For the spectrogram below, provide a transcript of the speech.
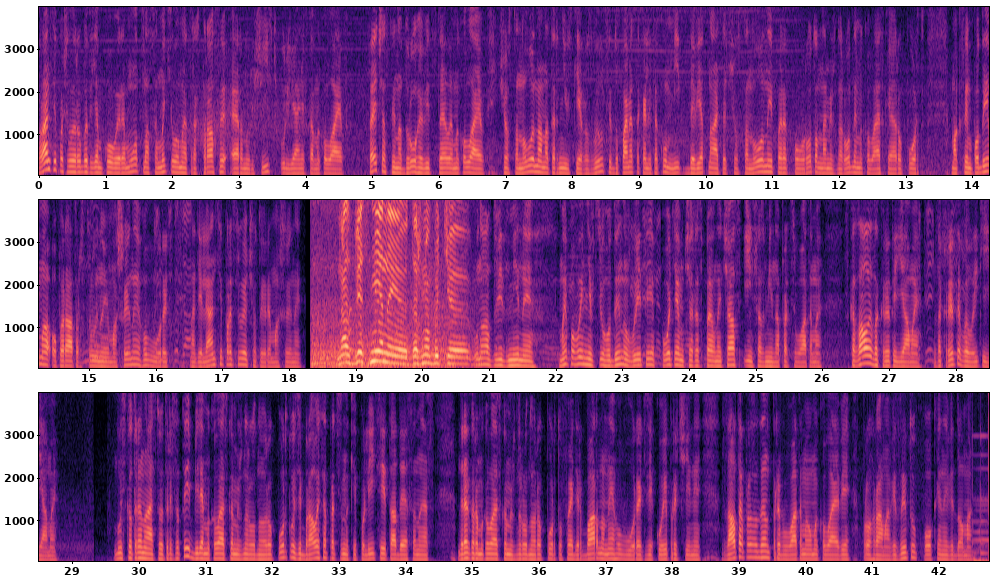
Вранці почали робити ямковий ремонт на 7 кілометрах траси Р-06 Ульянівка-Миколаїв. Це частина дороги від стели Миколаїв, що встановлена на Тернівській розвилці до пам'ятника літаку Міг-19, що встановлений перед поворотом на міжнародний Миколаївський аеропорт. Максим Подима, оператор струйної машини, говорить, на ділянці працює чотири машини. У нас две смены, должно быть... э, У нас дві зміни. Ми повинні в цю годину вийти, потім через певний час інша зміна працюватиме. Сказали закрити ями, закрити великі ями. Близько 13.30 біля Миколаївського міжнародного аеропорту зібралися працівники поліції та ДСНС. Директор Миколаївського міжнародного аеропорту Федір Барна не говорить, з якої причини. Завтра президент прибуватиме у Миколаєві. Програма візиту поки невідома.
